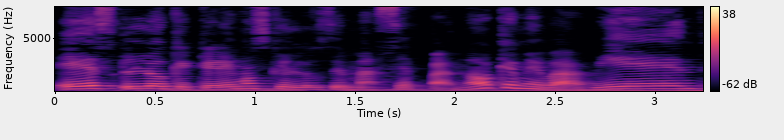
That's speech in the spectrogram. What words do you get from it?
es lo que queremos que los demás sepan, ¿no? Que me va bien,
